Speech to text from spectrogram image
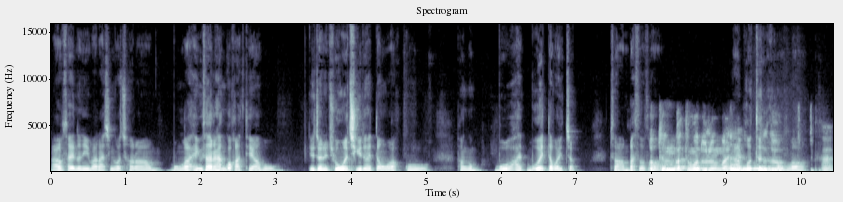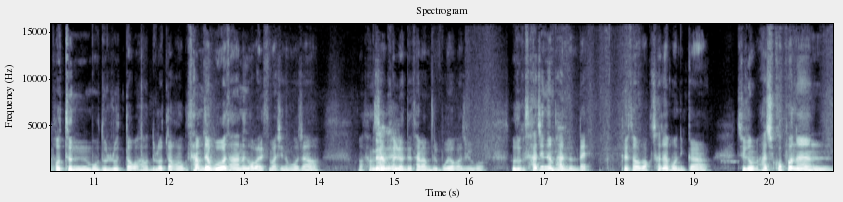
아웃사이더님이 말하신 것처럼 뭔가 행사를 한 것 같아요. 뭐 예전에 종을 치기도 했던 것 같고 방금 뭐, 하- 뭐 했다고 했죠? 전 안 봤어서 버튼 같은 거 누르는 거 네, 아니에요? 버튼 저도- 누르는 거 네. 버튼 뭐 눌렀다고 하고 눌렀다고 하고 사람들 모여서 하는 거 말씀하시는 거죠? 막 상장 네네. 관련된 사람들 모여가지고 저도 그 사진은 네. 봤는데 그래서 막 찾아보니까 지금 하시코프는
